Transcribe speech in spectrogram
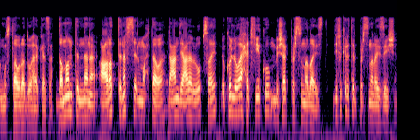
المستورد وهكذا. ضمنت إن أنا عرضت نفس المحتوى اللي عندي على ال website لكل واحد فيكم بشكل personalized دي فكرة ال personalization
